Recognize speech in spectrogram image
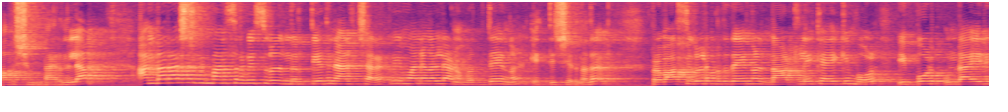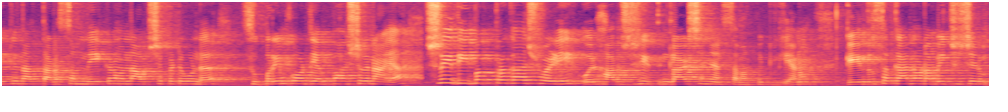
ആവശ്യമുണ്ടായിരുന്നില്ല. അന്താരാഷ്ട്ര വിമാന സർവീസുകൾ നിർത്തിയതിനാൽ ചരക്ക് വിമാനങ്ങളിലാണ് മൃതദേഹങ്ങൾ എത്തിച്ചിരുന്നത്. പ്രവാസികളുടെ മൃതദേഹങ്ങൾ നാട്ടിലേക്ക് അയക്കുമ്പോൾ ഇപ്പോൾ ഉണ്ടായിരിക്കുന്ന തടസ്സം നീക്കണമെന്ന് ആവശ്യപ്പെട്ടുകൊണ്ട് സുപ്രീം കോടതി അഭിഭാഷകനായ ശ്രീ ദീപക് പ്രകാശ് വഴി ഒരു ഹർജി തിങ്കളാഴ്ച ഞാൻ സമർപ്പിക്കുകയാണ്. കേന്ദ്ര സർക്കാരിനോട് അപേക്ഷിച്ചിട്ടും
